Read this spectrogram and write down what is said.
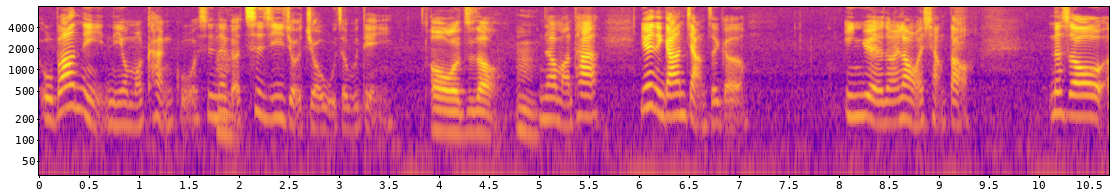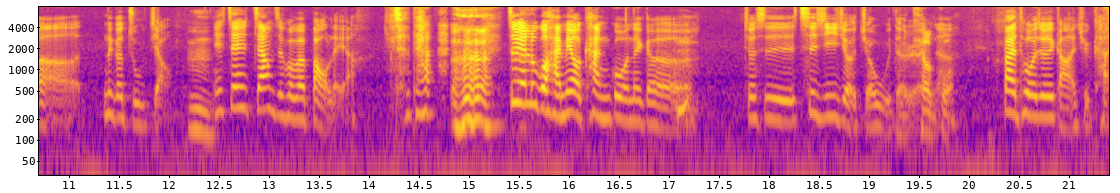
我不知道你你有没有看过，是那个《刺激一九九五》这部电影，哦，我知道，嗯。你知道吗？他因为你刚刚讲这个音乐的东西，让我想到那时候呃那个主角，嗯。哎、这这样子会不会爆雷啊？就他 这边如果还没有看过那个就是《刺激一九九五》的人跳过。呢，拜托就是赶快去看，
